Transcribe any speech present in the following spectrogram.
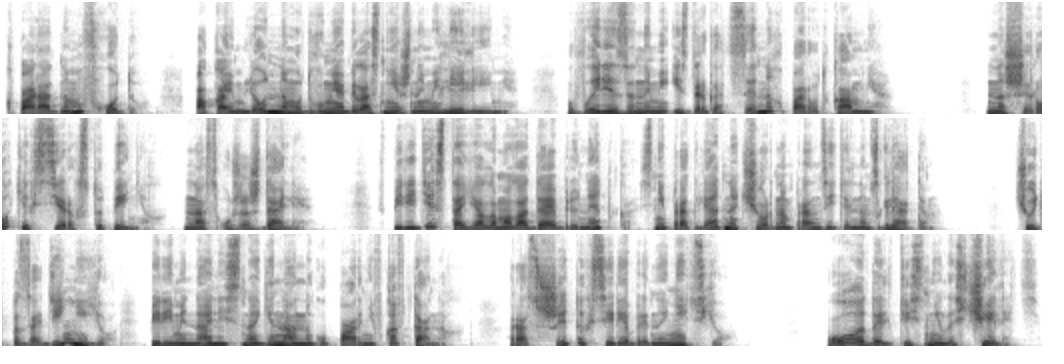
к парадному входу, окаймленному двумя белоснежными лилиями, вырезанными из драгоценных пород камня. На широких серых ступенях нас уже ждали. Впереди стояла молодая брюнетка с непроглядно черным пронзительным взглядом. Чуть позади нее переминались ноги на ногу парни в кафтанах, расшитых серебряной нитью. Подаль теснилась челядь.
